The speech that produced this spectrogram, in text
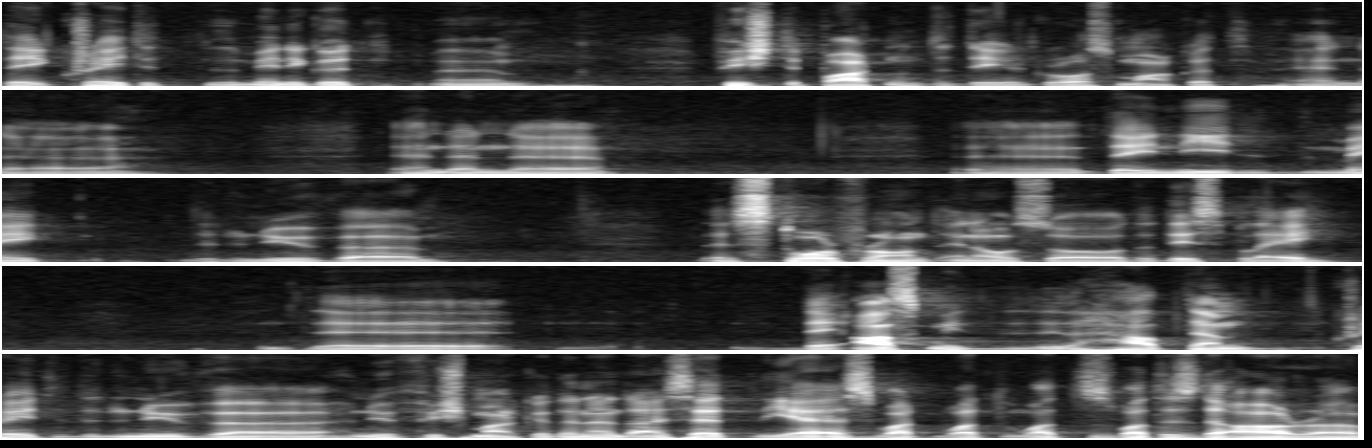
they created many good um, fish department their growth market and and then uh, uh, they need make the new uh, the storefront and also the display. The, they asked me to help them create the new uh, new fish market, and I said yes. What what what what is the, our uh,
